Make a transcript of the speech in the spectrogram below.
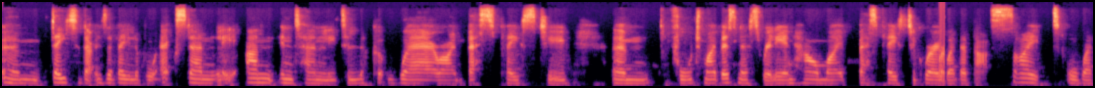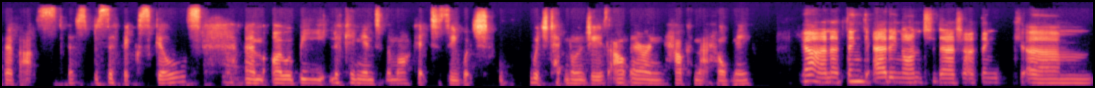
um, data that is available externally and internally to look at where I'm best placed to um, forge my business, really, and how my best place to grow, whether that's site or whether that's specific skills. Um, I will be looking into the market to see which which technology is out there and how can that help me. Yeah, and I think adding on to that, I think um,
